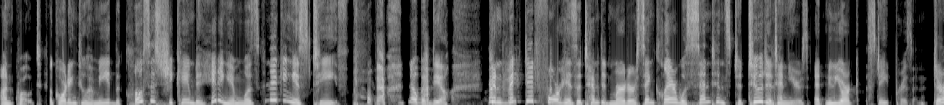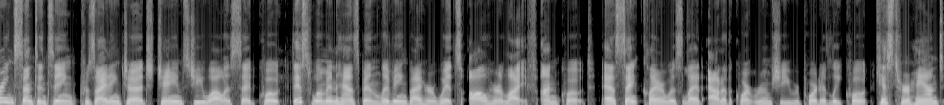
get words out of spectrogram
unquote. According to Hamid, the closest she came to hitting him was nicking his teeth. no big deal. Convicted for his attempted murder, St. Clair was sentenced to two to 10 years at New York State Prison. During sentencing, presiding judge James G. Wallace said, quote, This woman has been living by her wits all her life, unquote. As St. Clair was led out of the courtroom, she reportedly, quote, kissed her hand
